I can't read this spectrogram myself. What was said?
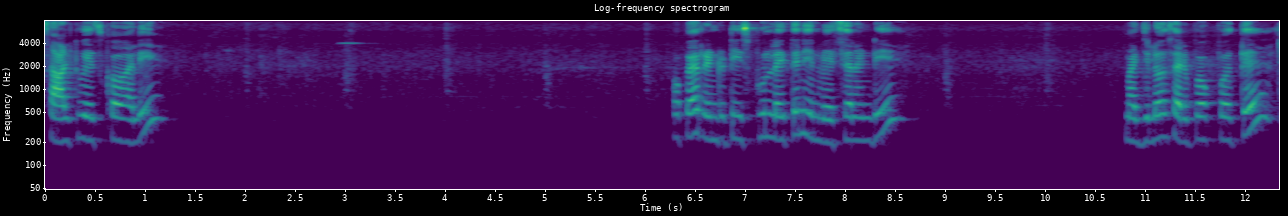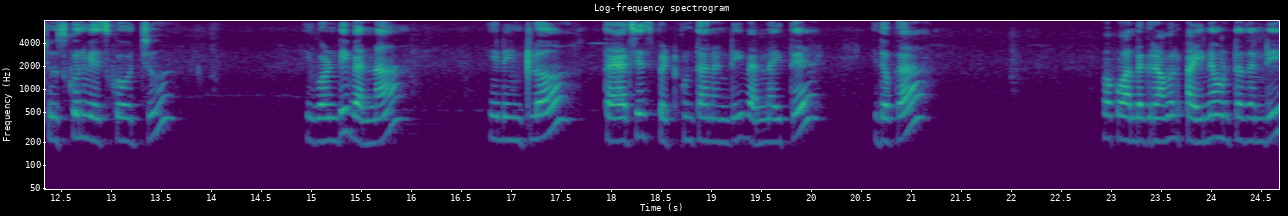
సాల్ట్ వేసుకోవాలి. ఒక రెండు టీ స్పూన్లు అయితే నేను వేసానండి మధ్యలో సరిపోకపోతే చూసుకొని వేసుకోవచ్చు. ఇగోండి వెన్న. నేను ఇంట్లో తయారు చేసి పెట్టుకుంటానండి వెన్న అయితే. ఇదొక ఒక వంద గ్రాముల పైన ఉంటుందండి.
